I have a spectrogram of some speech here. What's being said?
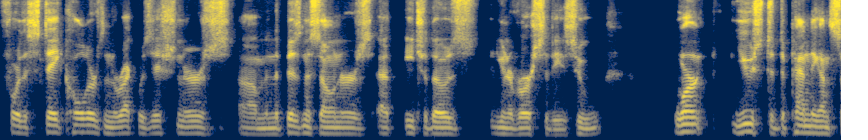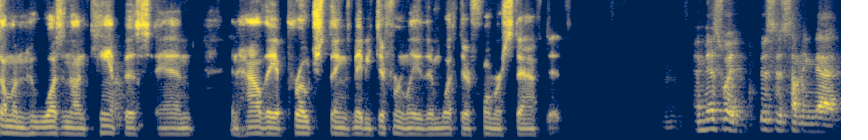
for the stakeholders and the requisitioners um, and the business owners at each of those universities who weren't used to depending on someone who wasn't on campus and and how they approached things maybe differently than what their former staff did. And this would this is something that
